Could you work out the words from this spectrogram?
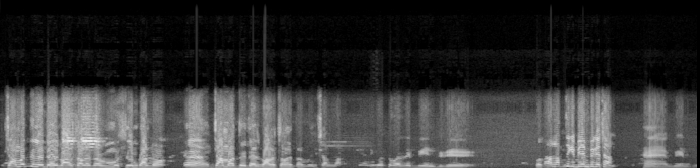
জামাত দিলে দেশ ভালো চালাতে হবে মুসলিম কাটো হ্যাঁ জামাত দেশ ভালো চালাতে হবে ইনশাল্লাহ করতে পারবে বিএনপি তাহলে আপনি কি বিএনপি কে চান? হ্যাঁ বিএনপি।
